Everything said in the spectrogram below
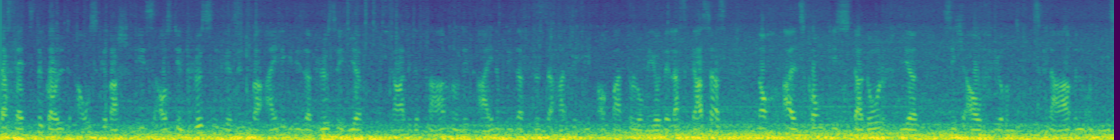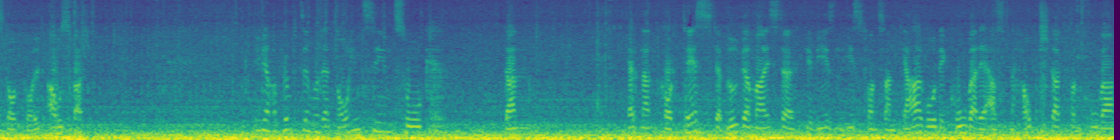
das letzte Gold ausgewaschen ist aus den Flüssen. Wir sind über einige dieser Flüsse hier gerade gefahren und in einem dieser Flüsse hatte eben auch Bartolomeo de las Casas noch als Conquistador hier sich aufführend Sklaven und ließ dort Gold auswaschen. Im Jahre 1519 zog dann Hernán Cortés, der Bürgermeister gewesen ist von Santiago de Cuba, der ersten Hauptstadt von Kuba,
